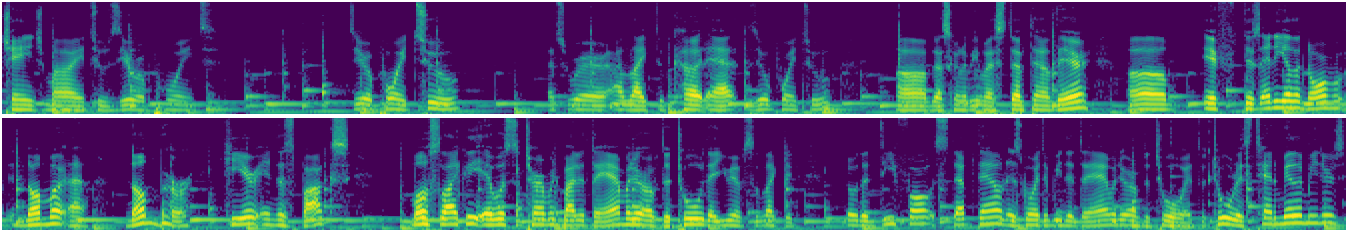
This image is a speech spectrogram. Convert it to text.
change mine to 0. 0.2 that's where I like to cut at 0.2 um, that's gonna be my step down there. Um, if there's any other normal number uh, number here in this box most likely it was determined by the diameter of the tool that you have selected so the default step down is going to be the diameter of the tool. If the tool is 10 millimeters,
